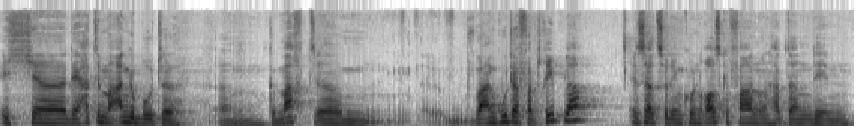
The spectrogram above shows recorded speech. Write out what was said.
ich, äh, der hatte mal Angebote ähm, gemacht, ähm, war ein guter Vertriebler, ist halt zu den Kunden rausgefahren und hat dann den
